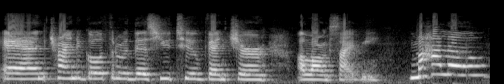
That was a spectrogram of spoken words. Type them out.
and trying to go through this YouTube venture alongside me. Mahalo!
